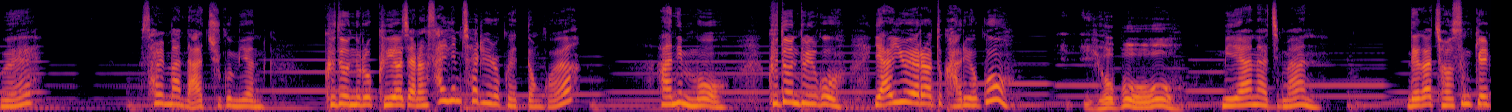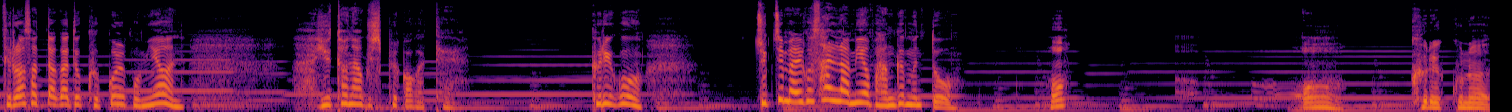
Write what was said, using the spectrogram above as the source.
왜? 설마 나 죽으면 그 돈으로 그 여자랑 살림 차리려고 했던 거야? 아님 뭐 그 돈 들고 야유회라도 가려고? 여보 미안하지만 내가 저승길 들어섰다가도 그 꼴 보면 유턴하고 싶을 것 같아. 그리고 죽지 말고 살라며 방금은 또어 그랬구나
